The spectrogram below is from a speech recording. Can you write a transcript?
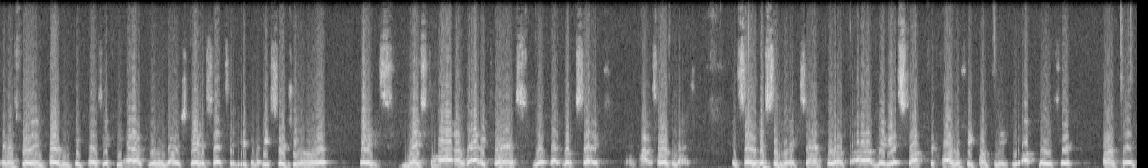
And that's really important because if you have really large data sets that you're going to be searching over, it's nice to have at a glance what that looks like and how it's organized. And so this is an example of uh, maybe a stock photography company who uploads their content.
